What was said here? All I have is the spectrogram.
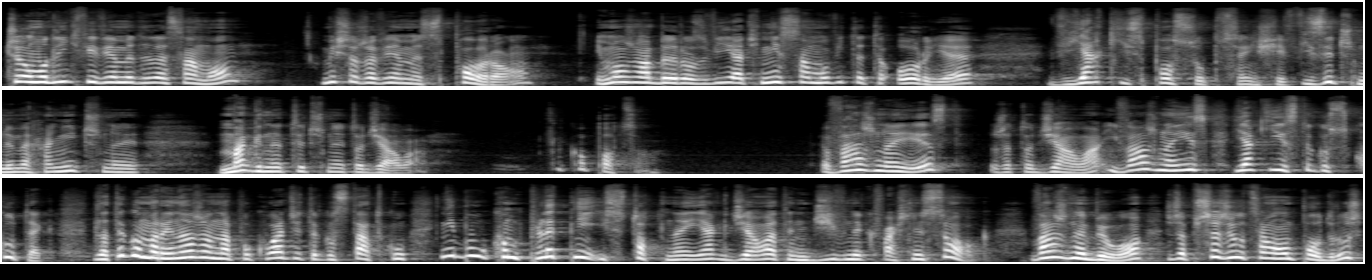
Czy o modlitwie wiemy tyle samo? Myślę, że wiemy sporo i można by rozwijać niesamowite teorie, w jaki sposób, w sensie fizyczny, mechaniczny, magnetyczny to działa. Tylko po co? Ważne jest, że to działa i ważne jest, jaki jest tego skutek. Dlatego marynarza na pokładzie tego statku nie było kompletnie istotne, jak działa ten dziwny kwaśny sok. Ważne było, że przeżył całą podróż,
